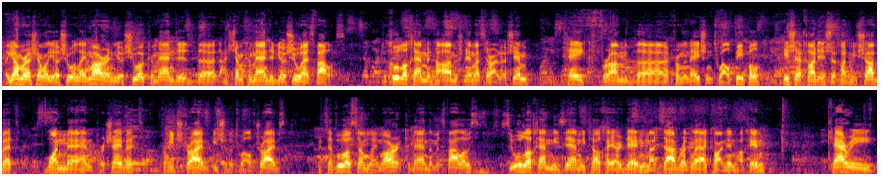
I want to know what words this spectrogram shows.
Vayomer Hashem al Yoshua Lemar and Yoshua commanded the Hashem commanded Yoshua as follows. Take from the from the nation twelve people. Ishachad Ishachad Mishavet, one man per shevet from each tribe, each of the twelve tribes. V'tzavuosam Lemar, command them as follows. Carry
